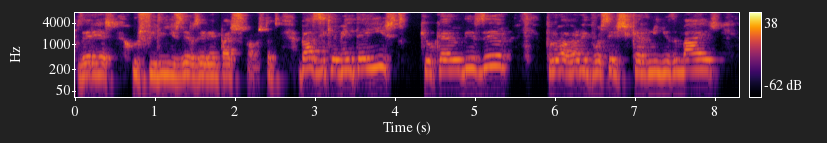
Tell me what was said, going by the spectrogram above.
poderem as, os filhinhos deles irem para as escolas. Portanto, basicamente é isto que eu quero dizer. Provavelmente vou ser escarninho demais, eh,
